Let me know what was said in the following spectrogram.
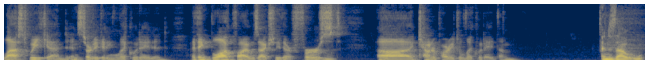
last weekend and started getting liquidated. I think BlockFi was actually their 1st mm-hmm. uh, counterparty to liquidate them. And is that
